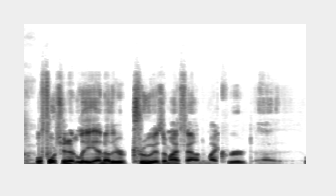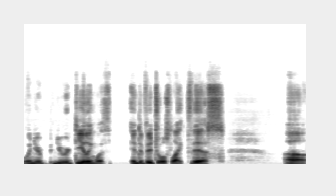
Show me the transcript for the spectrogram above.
uh, well, fortunately, another truism I found in my career uh, when you're you were dealing with individuals like this, uh,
